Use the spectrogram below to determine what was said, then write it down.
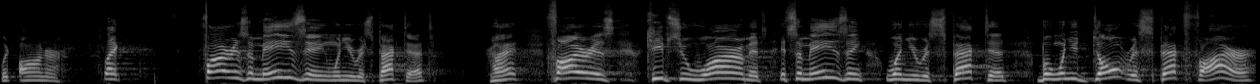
with honor like, fire is amazing when you respect it, right? Fire is keeps you warm. It's, it's amazing when you respect it. But when you don't respect fire,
